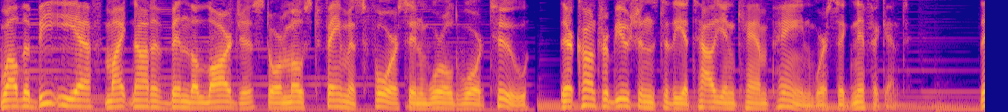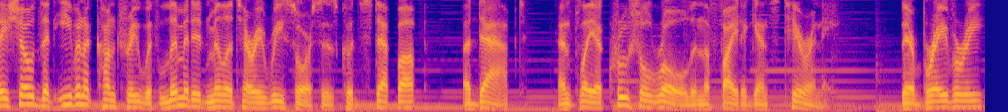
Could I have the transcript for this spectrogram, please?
While the BEF might not have been the largest or most famous force in World War II, their contributions to the Italian campaign were significant. They showed that even a country with limited military resources could step up, adapt, and play a crucial role in the fight against tyranny. Their bravery,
